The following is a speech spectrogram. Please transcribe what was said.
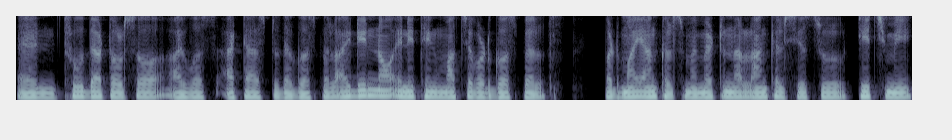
And through that also, I was attached to the gospel. I didn't know anything much about gospel but my uncles, my maternal uncles used to teach me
